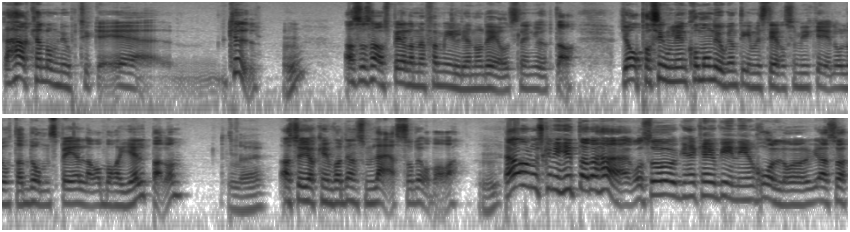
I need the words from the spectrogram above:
Det här kan de nog tycka är kul. Mm. Alltså så här, spela med familjen och det och slänga upp där. Jag personligen kommer nog inte investera så mycket i det och låta dem spela och bara hjälpa dem. Nej. Alltså jag kan ju vara den som läser då bara. Mm. Ja, då ska ni hitta det här och så kan jag gå in i en roll och alltså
